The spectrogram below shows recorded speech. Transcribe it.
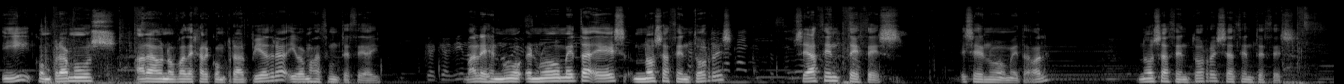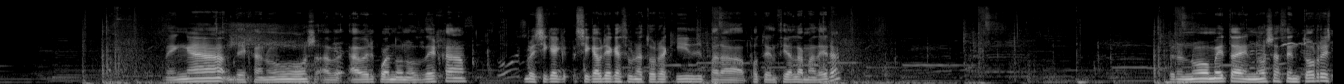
Y compramos... Ahora nos va a dejar comprar piedra y vamos a hacer un TC ahí. Каковина Vale, el nuevo, el nuevo meta es no se hacen По torres, заказу se hacen TCs. Ese es el nuevo meta, ¿vale? No se hacen torres, se hacen TCs. Venga, déjanos a ver, a ver cuándo nos deja. Hombre, sí que, sí que habría que hacer una torre aquí para potenciar la madera. Pero el nuevo meta es no se hacen torres,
